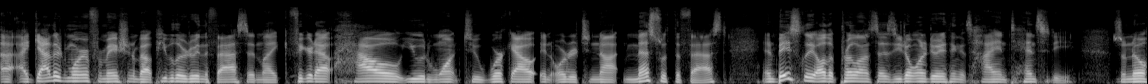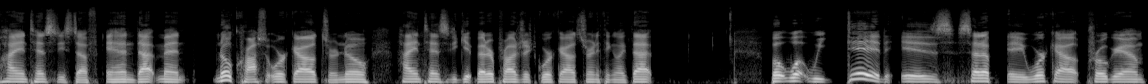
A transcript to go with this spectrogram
I gathered more information about people that are doing the fast and like figured out how you would want to work out in order to not mess with the fast. And basically, all that Prolon says you don't want to do anything that's high intensity. So no high intensity stuff, and that meant no CrossFit workouts or no high intensity Get Better Project workouts or anything like that. But what we did is set up a workout program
